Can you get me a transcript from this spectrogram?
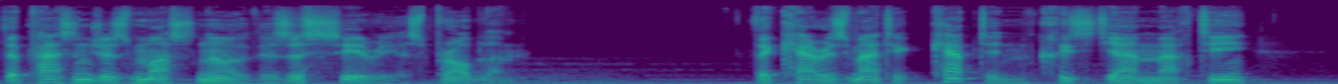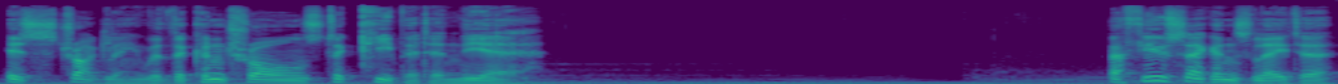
the passengers must know there's a serious problem. The charismatic captain, Christian Marty, is struggling with the controls to keep it in the air. A few seconds later,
